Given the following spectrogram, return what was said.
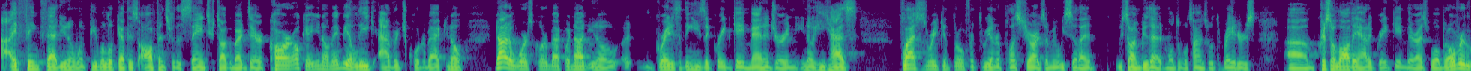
I think that you know when people look at this offense for the Saints, you talk about Derek Carr. Okay, you know maybe a league average quarterback. You know not a worst quarterback, but not you know uh, greatest. I think he's a great game manager, and you know he has flashes where he can throw for 300 plus yards. I mean, we saw that we saw him do that multiple times with the Raiders. Um, Chris Olave had a great game there as well, but over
